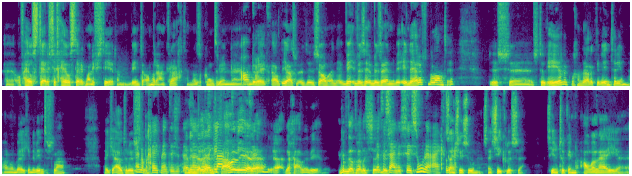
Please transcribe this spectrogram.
eh, of heel sterk, zich heel sterk manifesteert, dan wint de andere aan kracht. En dat is continu een, een beweging. Ja, zo, we, we zijn- in de herfst beland, hè. Dus eh, het is natuurlijk heerlijk. We gaan dadelijk de winter in. Dan gaan we een beetje in de winterslaap. Een beetje uitrusten. En op een gegeven moment is het... En in de lente gaan we weer, hè? Ja, daar gaan we weer. Ik heb dat wel eens... Het dus- zijn de seizoenen het eigenlijk. zijn seizoenen, het zijn cyclussen. Zie je natuurlijk in allerlei eh,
